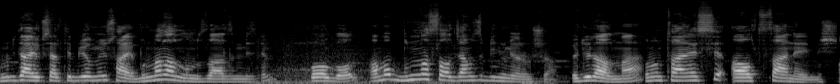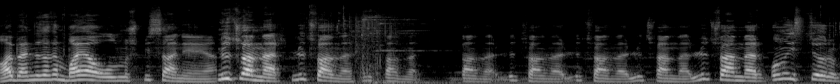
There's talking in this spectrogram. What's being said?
Bunu bir daha yükseltebiliyor muyuz? Hayır. Bundan almamız lazım bizim. Bol bol. Ama bunu nasıl alacağımızı bilmiyorum şu an. Ödül alma. Bunun tanesi 6 taneymiş. Abi bende zaten bayağı olmuş. Bir saniye ya. Lütfen ver. Lütfen ver. Lütfen ver. Lütfen ver. Lütfen ver. Lütfen ver. Lütfen ver. Lütfen ver. Onu istiyorum.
